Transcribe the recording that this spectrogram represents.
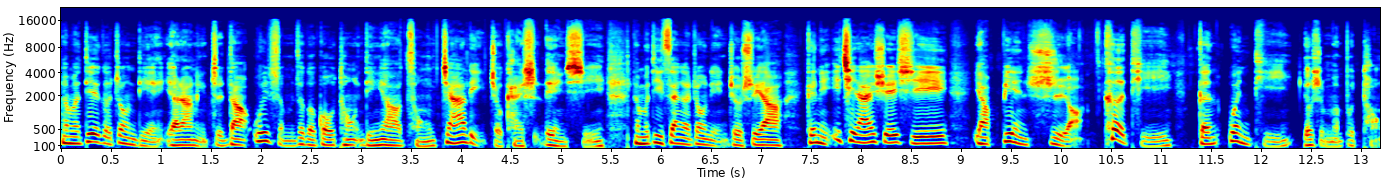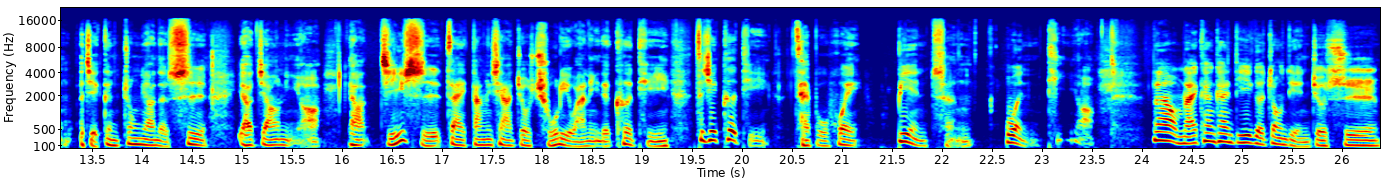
那么第二个重点要让你知道为什么这个沟通一定要从家里就开始练习。那么第三个重点就是要跟你一起来学习，要辨识哦。课题跟问题有什么不同？而且更重要的是，要教你啊、哦，要及时在当下就处理完你的课题，这些课题才不会变成问题啊、哦。那我们来看看第一个重点，就是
